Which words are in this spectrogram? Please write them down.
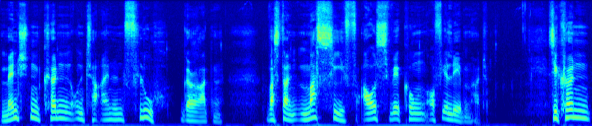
Menschen können unter einen Fluch geraten, was dann massiv Auswirkungen auf ihr Leben hat. Sie können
